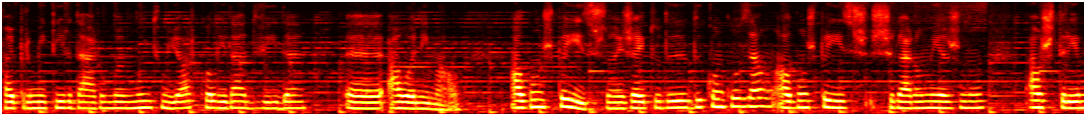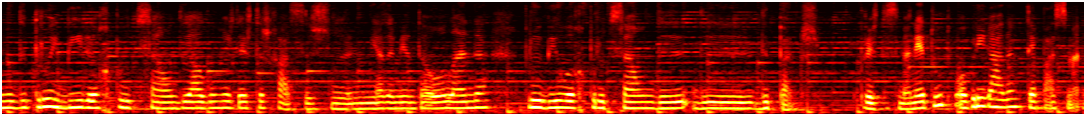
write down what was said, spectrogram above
vai permitir dar uma muito melhor qualidade de vida ao animal. Alguns países são em jeito de, de conclusão, alguns países chegaram mesmo ao extremo de proibir a reprodução de algumas destas raças, nomeadamente a Holanda proibiu a reprodução de, de, de pugs. Por esta semana é tudo, obrigada, até para a semana.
